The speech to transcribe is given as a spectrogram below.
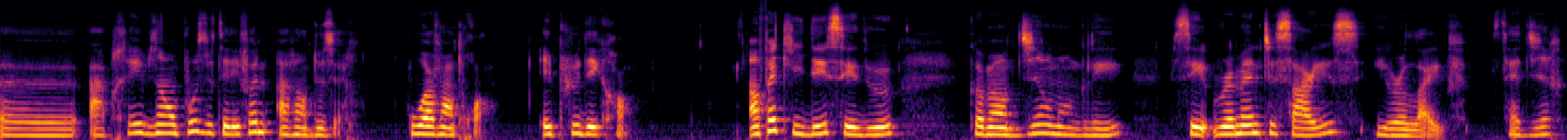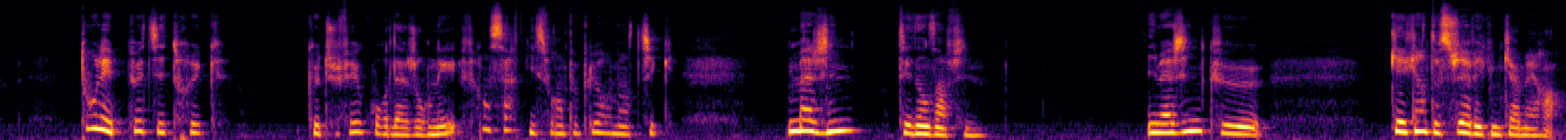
Euh, après, viens, on pose le téléphone à 22h ou à 23 et plus d'écran. En fait, l'idée, c'est de, comme on dit en anglais, c'est romanticize your life. C'est-à-dire tous les petits trucs que tu fais au cours de la journée, fais en sorte qu'il soit un peu plus romantique. Imagine, t'es dans un film. Imagine que quelqu'un te suit avec une caméra.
